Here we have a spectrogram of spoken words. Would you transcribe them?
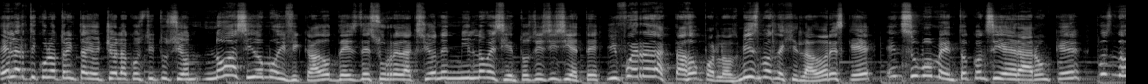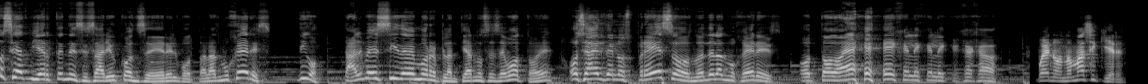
El artículo 38 de la Constitución no ha sido modificado desde su redacción en 1917 y fue redactado por los mismos legisladores que en su momento consideraron que pues no se advierte necesario conceder el voto a las mujeres. Digo, tal vez sí debemos replantearnos ese voto, ¿eh? O sea, el de los presos, no el de las mujeres. O todo, eh, jaja. Bueno, nomás si quieren.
